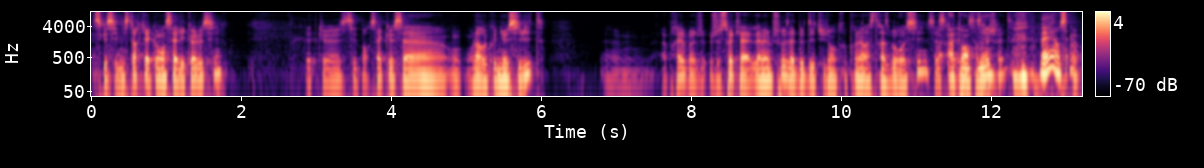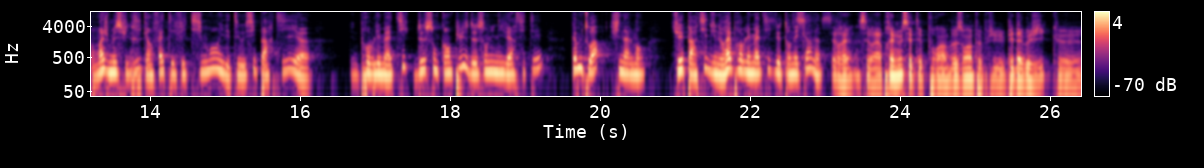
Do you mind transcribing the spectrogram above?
Est-ce que c'est une histoire qui a commencé à l'école aussi? Peut-être que c'est pour ça que ça, on, l'a reconnu aussi vite. Après, bah, je, souhaite la, même chose à d'autres étudiants entrepreneurs à Strasbourg aussi. Ça serait, à toi en premier. Chouette. Bah moi, je me suis dit qu'en fait, effectivement, il était aussi parti euh, d'une problématique de son campus, de son université, comme toi, finalement tu es parti d'une vraie problématique de ton école. C'est vrai, c'est vrai. Après, nous, c'était pour un besoin un peu plus pédagogique que,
